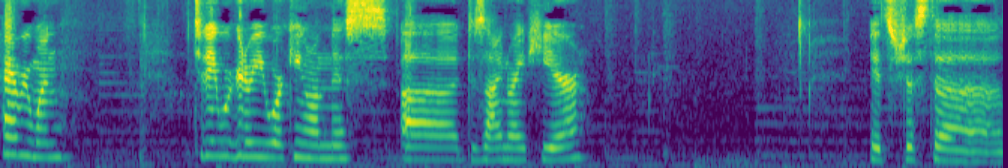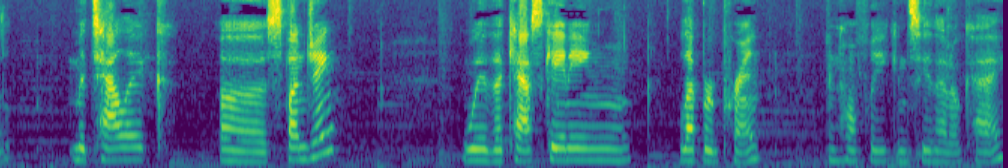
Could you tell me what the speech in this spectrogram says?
Hi everyone. Today we're going to be working on this uh, design right here. It's just a metallic uh, sponging with a cascading leopard print and hopefully you can see that okay.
